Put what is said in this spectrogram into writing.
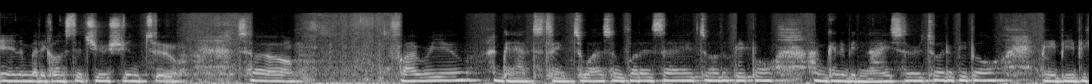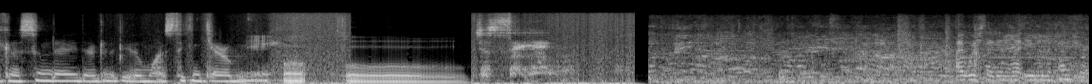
in a medical institution too. So, if I were you, I'm gonna have to think twice of what I say to other people. I'm gonna be nicer to other people. Maybe because someday they're gonna be the ones taking care of me. Oh. Just saying. I wish they didn't let you in the country.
